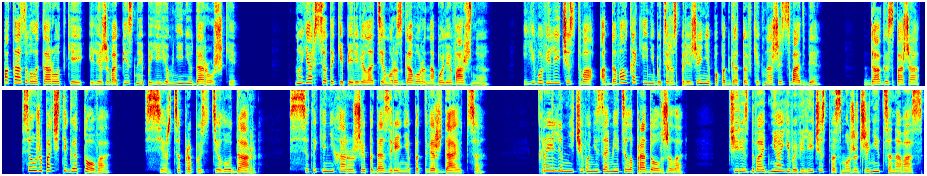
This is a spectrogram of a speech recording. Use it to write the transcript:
показывала короткие или живописные, по ее мнению, дорожки. Но я все-таки перевела тему разговора на более важную. Его Величество отдавал какие-нибудь распоряжения по подготовке к нашей свадьбе? Да, госпожа, все уже почти готово. Сердце пропустило удар. Все-таки нехорошие подозрения подтверждаются. Крейлин ничего не заметила, продолжила. Через два дня Его Величество сможет жениться на вас».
